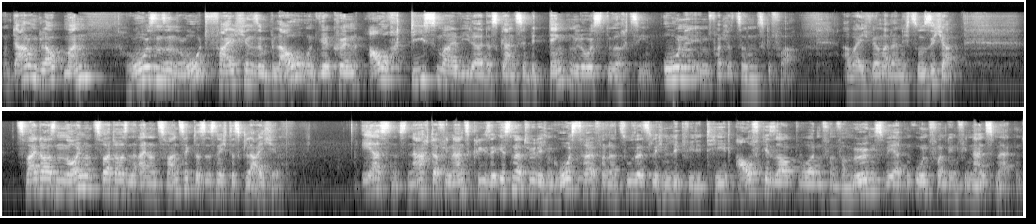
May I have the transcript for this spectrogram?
Und darum glaubt man, Rosen sind rot, Pfeilchen sind blau und wir können auch diesmal wieder das Ganze bedenkenlos durchziehen, ohne Inflationsgefahr aber ich wäre mir da nicht so sicher. 2009 und 2021, das ist nicht das gleiche. Erstens, nach der Finanzkrise ist natürlich ein Großteil von der zusätzlichen Liquidität aufgesaugt worden von Vermögenswerten und von den Finanzmärkten.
